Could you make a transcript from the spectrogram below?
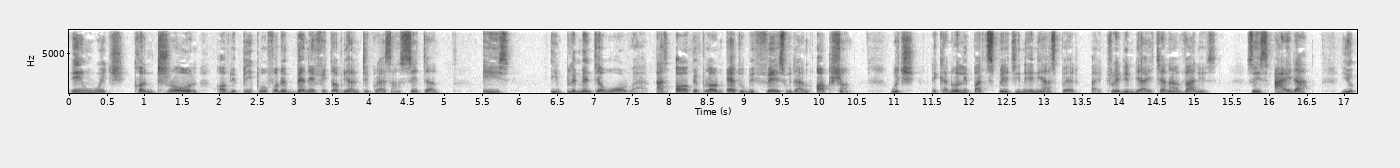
in which control of the people for the benefit of the Antichrist and Satan is implemented worldwide. As all people on earth will be faced with an option which they can only participate in any aspect by trading their eternal values. So it's either you,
